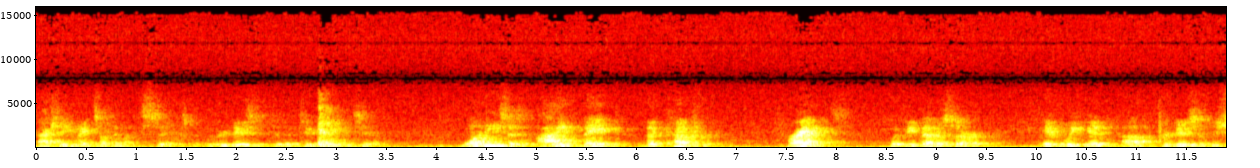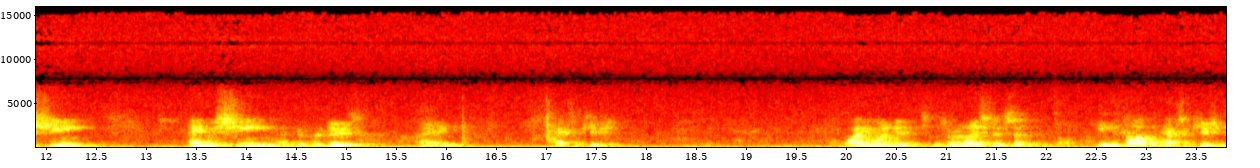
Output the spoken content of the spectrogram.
Actually, he made something like six, but we reduced it to the two meetings here. One, he says, I think the country, France, would be better served if we could uh, produce a machine, a machine that could produce a execution. Why do you want to do this? As it relates to the proposal. He thought that execution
